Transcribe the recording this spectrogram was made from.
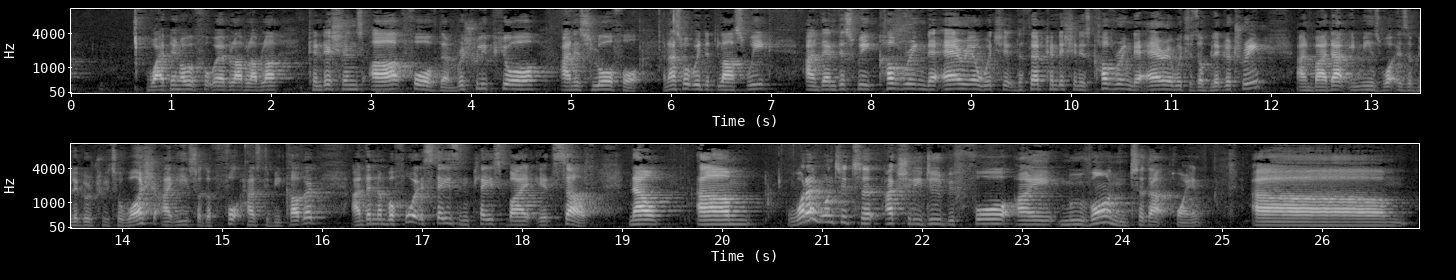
wiping over footwear, blah, blah, blah. Conditions are four of them ritually pure and it's lawful. And that's what we did last week. And then this week, covering the area which is, the third condition is covering the area which is obligatory. And by that, it means what is obligatory to wash, i.e., so the foot has to be covered. And then number four, it stays in place by itself. Now, um, what I wanted to actually do before I move on to that point, um,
